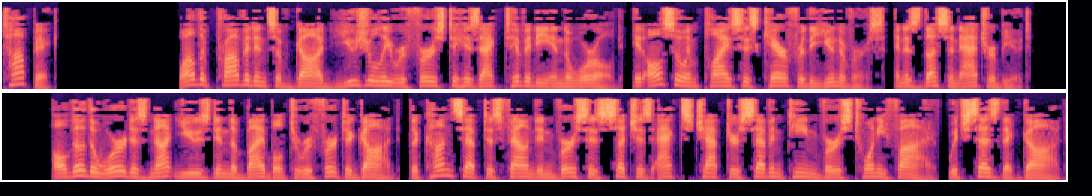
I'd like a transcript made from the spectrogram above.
Topic: While the providence of God usually refers to his activity in the world, it also implies his care for the universe and is thus an attribute. Although the word is not used in the Bible to refer to God, the concept is found in verses such as Acts chapter 17 verse 25, which says that God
